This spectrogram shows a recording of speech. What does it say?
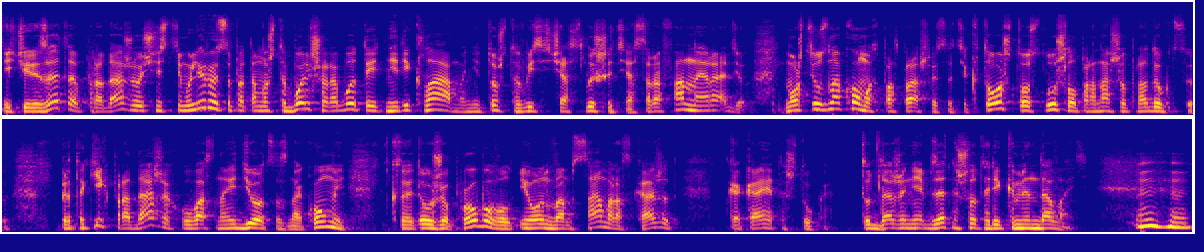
И через это продажи очень стимулируются, потому что больше работает не реклама, не то, что вы сейчас слышите, а сарафанное радио. Можете у знакомых поспрашивать, кстати, кто что слушал про нашу продукцию. При таких продажах у вас найдется знакомый, кто это уже пробовал, и он вам сам расскажет, какая это штука. Тут даже не обязательно что-то рекомендовать. Мгм.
